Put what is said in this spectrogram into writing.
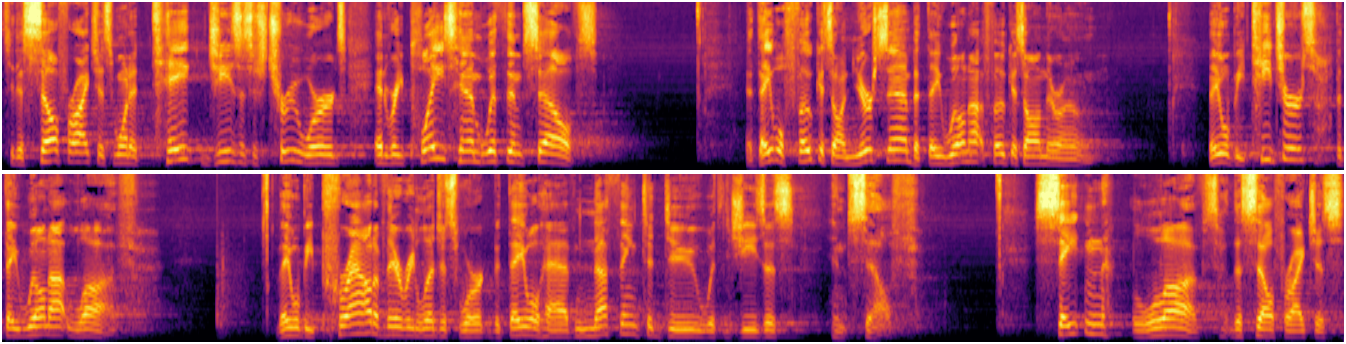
See, the self righteous want to take Jesus' true words and replace him with themselves. And they will focus on your sin, but they will not focus on their own. They will be teachers, but they will not love. They will be proud of their religious work, but they will have nothing to do with Jesus himself. Satan loves the self righteous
